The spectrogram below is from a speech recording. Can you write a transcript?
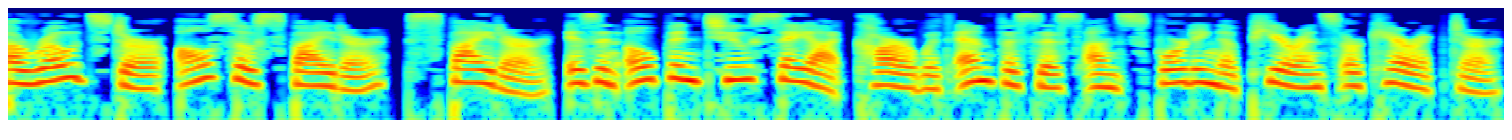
A roadster also Spider, Spider is an open two-seat car with emphasis on sporting appearance or character.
